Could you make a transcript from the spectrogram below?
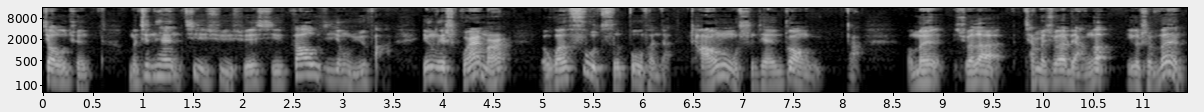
交流群。我们今天继续学习高级英语法 English Grammar 有关副词部分的常用时间状语啊。我们学了前面学了两个，一个是 when，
